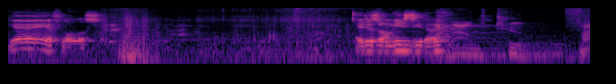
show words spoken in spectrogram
Yay, a flawless. It is on easy though. Round two. Fight.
